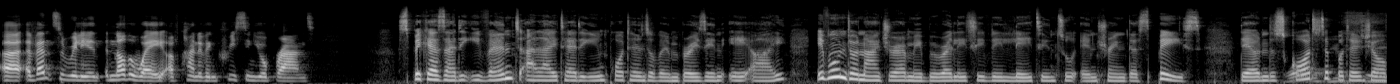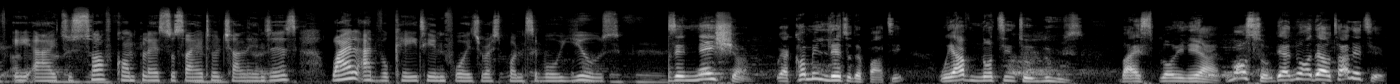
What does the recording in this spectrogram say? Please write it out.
Uh, events are really another way of kind of increasing your brand. Speakers at the event highlighted the importance of embracing AI, even though Nigeria may be relatively late into entering the space. They underscored the potential of AI to solve complex societal challenges while advocating for its responsible use. As a nation, we are coming late to the party. We have nothing to lose by exploring AI. More so, there are no other alternative.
